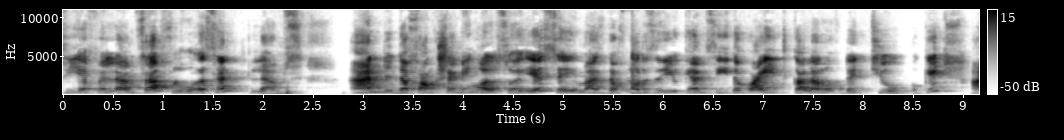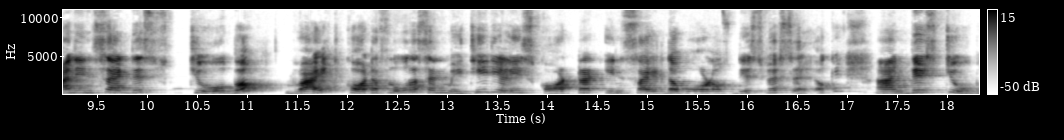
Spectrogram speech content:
CFL lamps are fluorescent lamps. And the functioning also is same as the fluorescent. You can see the white color of the tube. Okay. And inside this tube, white coated fluorescent material is coated inside the wall of this vessel. Okay. And this tube.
